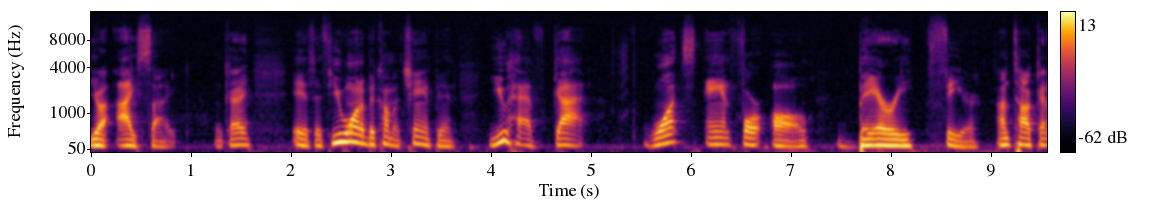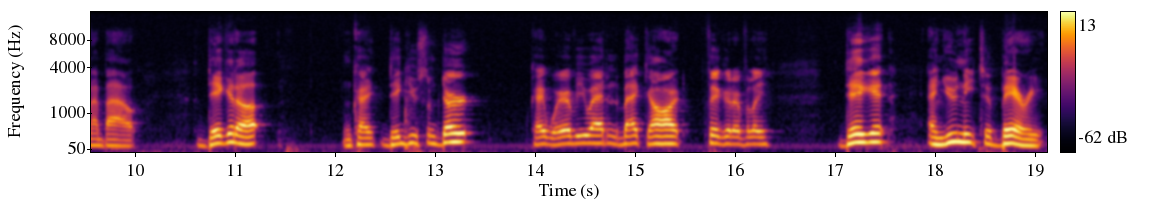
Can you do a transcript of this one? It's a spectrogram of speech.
your eyesight. Okay, is if you want to become a champion, you have got once and for all bury fear. I'm talking about dig it up. Okay, dig you some dirt. Okay, wherever you at in the backyard, figuratively, dig it, and you need to bury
